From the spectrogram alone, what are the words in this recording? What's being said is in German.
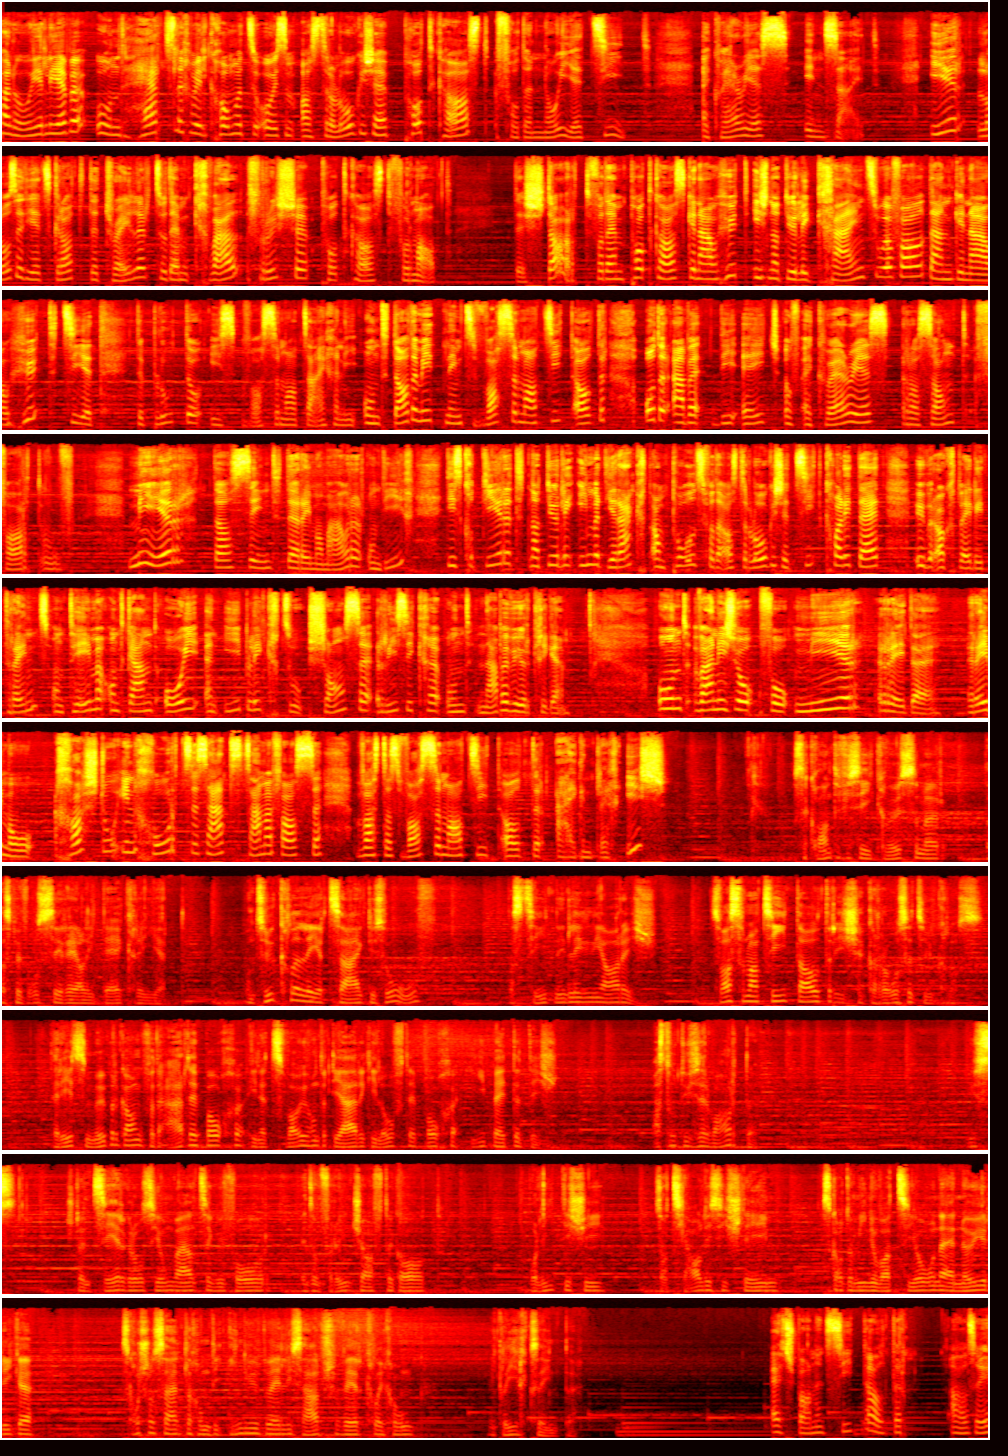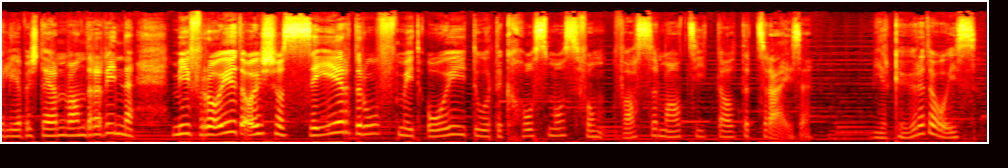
Hallo ihr Lieben und herzlich willkommen zu unserem astrologischen Podcast von der neuen Zeit. Aquarius Inside. Ihr hört jetzt gerade den Trailer zu dem quellfrischen Podcast-Format. Der Start von dem Podcast genau heute ist natürlich kein Zufall, denn genau heute zieht der Pluto ins Wassermann-Zeichen ein. Und damit nimmt das Wassermann-Zeitalter oder eben die Age of Aquarius rasant Fahrt auf. Wir, das sind der Remo Maurer und ich, diskutieren natürlich immer direkt am Puls von der astrologischen Zeitqualität über aktuelle Trends und Themen und geben euch einen Einblick zu Chancen, Risiken und Nebenwirkungen. Und wenn ich schon von mir rede, Remo, kannst du in kurzen Sätzen zusammenfassen, was das Wassermann-Zeitalter eigentlich ist? Aus der Quantenphysik wissen wir, dass Bewusstsein Realität kreiert. Und Zyklenlehre zeigt uns auf, dass Zeit nicht linear ist. Das Wassermann-Zeitalter ist ein grosser Zyklus, der jetzt im Übergang von der Erdepoche in eine 200-jährige Luftepoche eingebettet ist. Was tut uns erwarten? Uns stehen sehr grosse Umwälzungen bevor, wenn es um Freundschaften geht, politische, soziale Systeme, es geht um Innovationen, Erneuerungen. Es geht schlussendlich um die individuelle Selbstverwirklichung mit Gleichgesinnten. Ein spannendes Zeitalter. Also, ihr lieben Sternwandererinnen, wir freuen uns schon sehr darauf, mit euch durch den Kosmos vom Wassermann-Zeitalter zu reisen. Wir hören uns.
